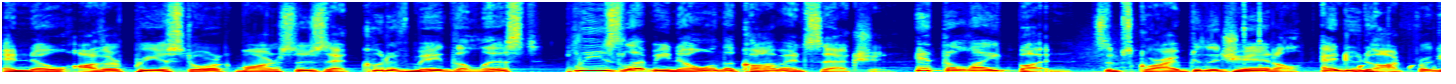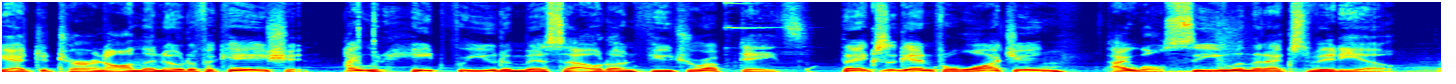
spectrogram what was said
and know other prehistoric monsters that could have made the list? Please let me know in the comment section. Hit the like button, subscribe to the channel, and do not forget to turn on the notification. I would hate for you to miss out on future updates. Thanks again for watching. I will see you in the next video.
